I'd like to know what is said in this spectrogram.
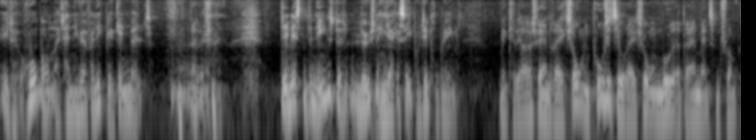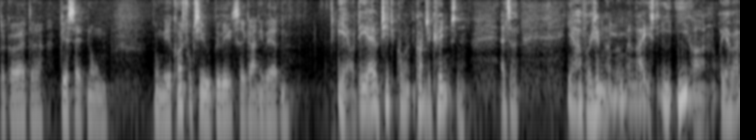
et, håb om, at han i hvert fald ikke bliver genvalgt. det er næsten den eneste løsning, jeg kan se på det problem. Men kan det også være en reaktion, en positiv reaktion mod, at der er en mand som Trump, der gør, at der bliver sat nogle, nogle mere konstruktive bevægelser i gang i verden? Ja, og det er jo tit konsekvensen. Altså, jeg har for eksempel rejst i Iran, og jeg var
